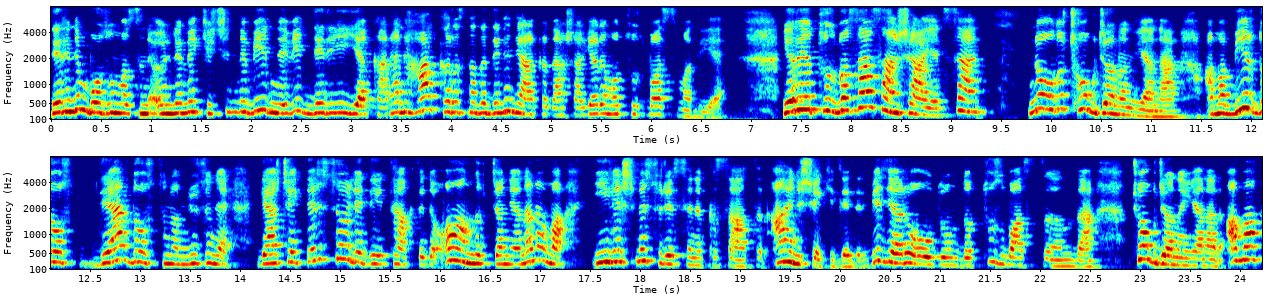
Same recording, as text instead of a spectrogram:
derinin bozulmasını önlemek için ve bir nevi deriyi yakar. Hani halk arasında da denir ya arkadaşlar yarama tuz basma diye. Yaraya tuz basarsan şayet sen ne olur çok canın yanar. Ama bir dost diğer dostunun yüzüne gerçekleri söylediği takdirde o anlık can yanar ama iyileşme süresini kısaltır. Aynı şekildedir. Bir yara olduğunda tuz bastığında çok canın yanar ama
